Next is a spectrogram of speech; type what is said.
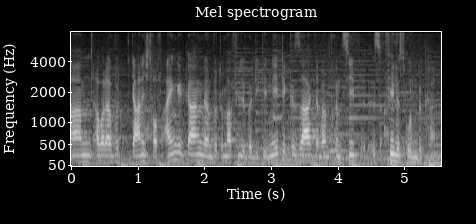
ähm, aber da wird gar nicht drauf eingegangen. Dann wird immer viel über die Genetik gesagt, aber im Prinzip ist vieles unbekannt.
